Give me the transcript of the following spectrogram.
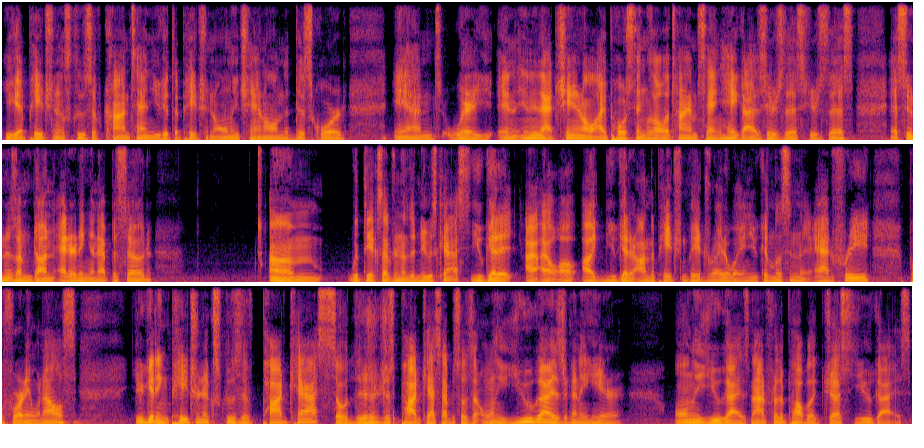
you get patron exclusive content. You get the patron only channel on the Discord, and where you, and, and in that channel, I post things all the time saying, "Hey guys, here's this, here's this." As soon as I'm done editing an episode, um, with the exception of the newscast, you get it. I, I'll, I'll, you get it on the patron page right away, and you can listen ad free before anyone else. You're getting patron exclusive podcasts, so these are just podcast episodes that only you guys are going to hear, only you guys, not for the public, just you guys.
